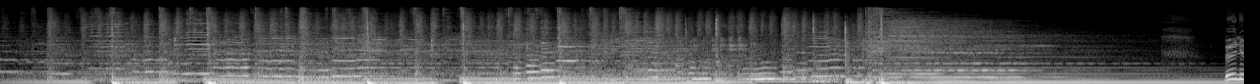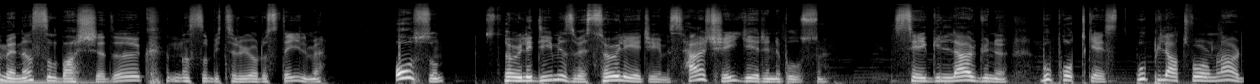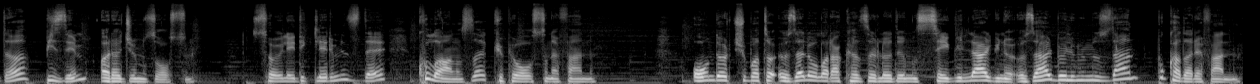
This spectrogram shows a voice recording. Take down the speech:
Bölüme nasıl başladık, nasıl bitiriyoruz değil mi? Olsun, söylediğimiz ve söyleyeceğimiz her şey yerini bulsun. Sevgililer günü bu podcast, bu platformlarda bizim aracımız olsun. Söylediklerimiz de kulağınıza küpe olsun efendim. 14 Şubat'a özel olarak hazırladığımız Sevgililer Günü özel bölümümüzden bu kadar efendim.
